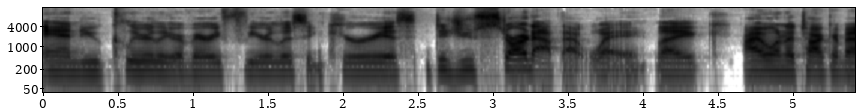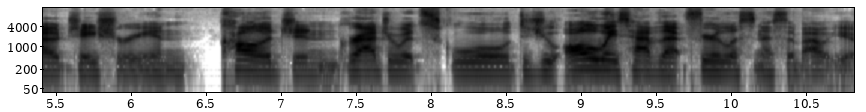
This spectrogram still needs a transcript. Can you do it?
and you clearly are very fearless and curious. Did you start out that way? Like, I want to talk about Jayshree and college and graduate school. Did you always have that fearlessness about you?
